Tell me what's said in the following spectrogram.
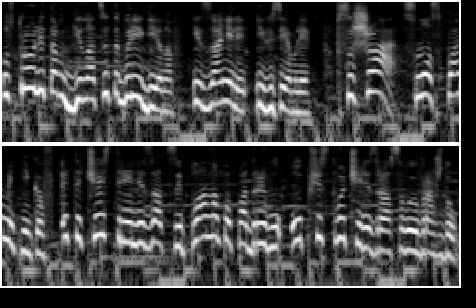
устроили там геноцид аборигенов и заняли их земли. В США снос памятников – это часть реализации плана по подрыву общества через расовую вражду.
